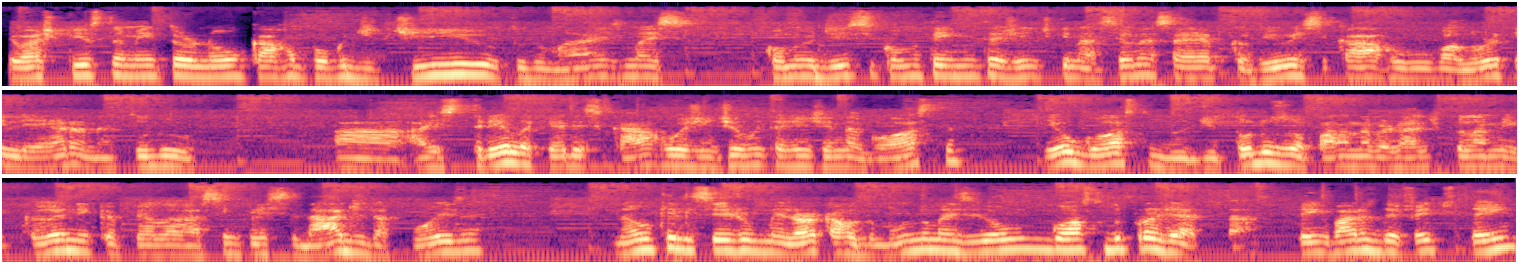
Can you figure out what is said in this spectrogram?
Eu acho que isso também tornou um carro um pouco de tio, tudo mais, mas como eu disse, como tem muita gente que nasceu nessa época, viu esse carro, o valor que ele era, né? Tudo a, a estrela que era esse carro. Hoje em dia muita gente ainda gosta. Eu gosto do, de todos os Opala, na verdade, pela mecânica, pela simplicidade da coisa. Não que ele seja o melhor carro do mundo, mas eu gosto do projeto, tá? Tem vários defeitos? Tem,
